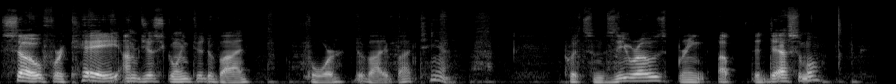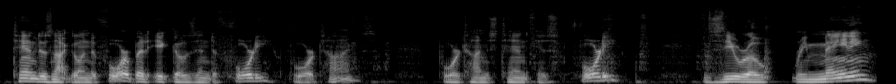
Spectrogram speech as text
So for k, I'm just going to divide 4 divided by 10. Put some zeros, bring up the decimal. 10 does not go into 4, but it goes into 40 four times. 4 times 10 is 40. 0 remaining.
